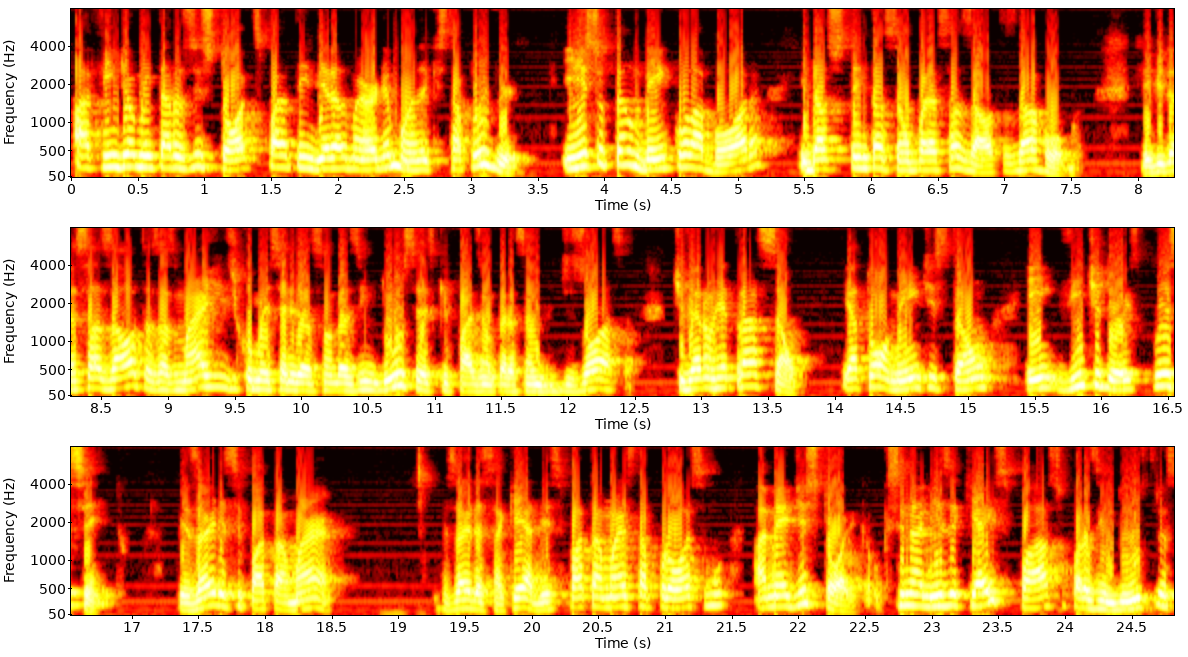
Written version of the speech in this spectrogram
a fim de aumentar os estoques para atender a maior demanda que está por vir. E isso também colabora e dá sustentação para essas altas da arroba. Devido a essas altas, as margens de comercialização das indústrias que fazem operação de desossa tiveram retração e atualmente estão em 22%. Apesar desse patamar, apesar dessa queda, esse patamar está próximo à média histórica, o que sinaliza que há espaço para as indústrias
